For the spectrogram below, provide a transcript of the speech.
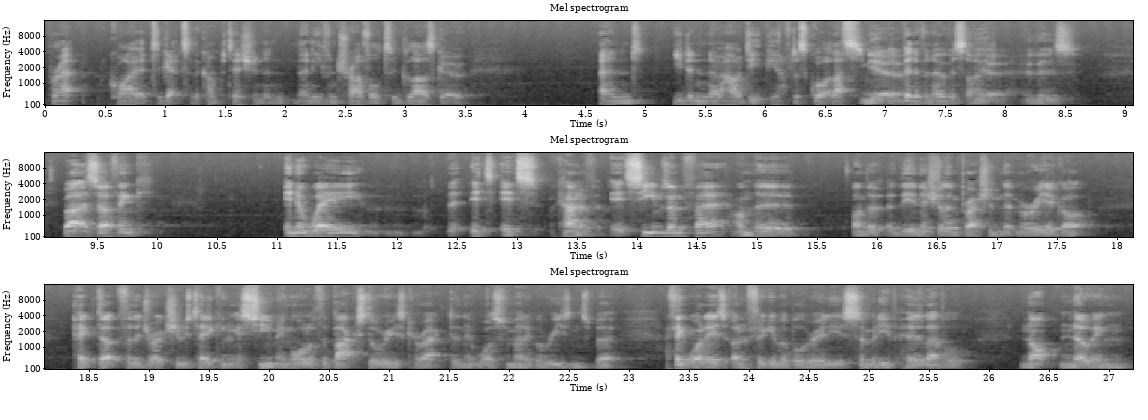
prep required to get to the competition and then even travel to Glasgow and you didn't know how deep you have to squat that's Yeah. a bit of an oversight Yeah, it is. But so I think, in a way, it's it's kind of it seems unfair on the on the the initial impression that Maria got picked up for the drug she was taking, assuming all of the backstory is correct and it was for medical reasons. But I think what is unforgivable really is somebody of her level not knowing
